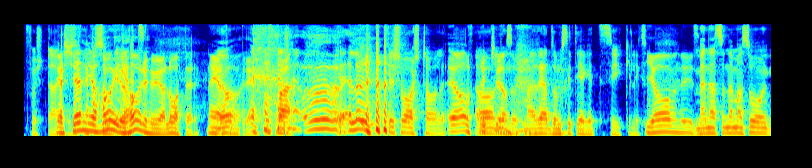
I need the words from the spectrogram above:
första Jag känner, jag hör ju, hör hur jag låter? Nej, jag Ja. tror inte det. Så bara, eller? Försvarstalet. Ja, Ja, verkligen. alltså, man är rädd om sitt eget psyke liksom. Ja, men det är ju så. Men alltså när man såg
